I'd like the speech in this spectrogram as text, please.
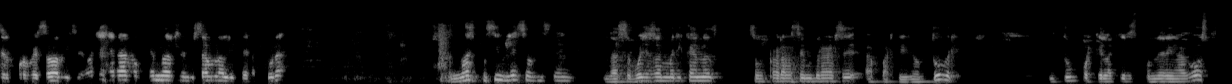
dice el profesor, dice, oye Gerardo, ¿qué no has revisado la literatura? No es posible eso, dicen. Las cebollas americanas son para sembrarse a partir de octubre. ¿Y tú por qué la quieres poner en agosto?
